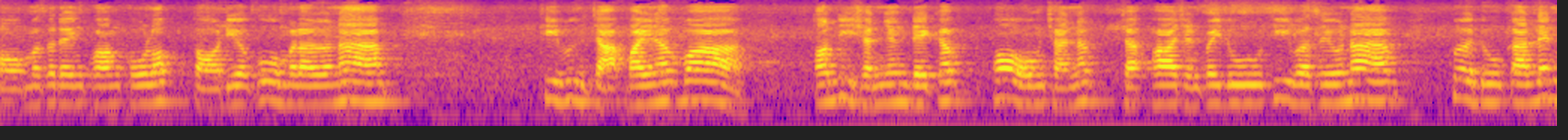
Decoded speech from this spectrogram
ออกมาแสดงความเคารพต่อเดียโก้มาราโดน่าครับที่เพิ่งจากไปนะครับว่าตอนที่ฉันยังเด็กครับ พ่อของฉันครับจะพาฉันไปดูที่บาร์เซโลนาครับเพื่อดูการเล่น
